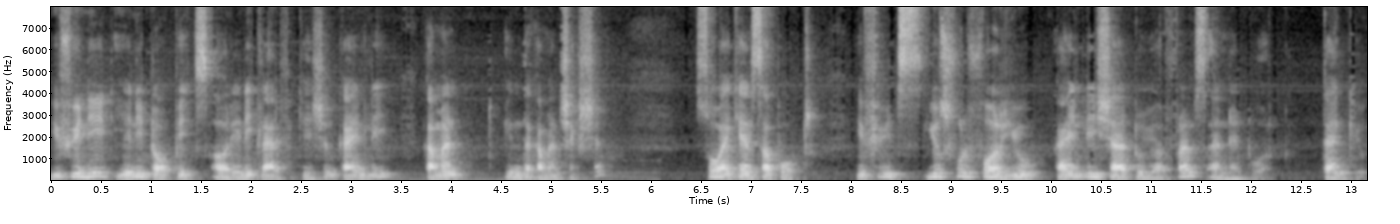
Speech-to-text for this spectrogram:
If you need any topics or any clarification, kindly comment in the comment section so I can support. If it's useful for you, kindly share to your friends and network. Thank you.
